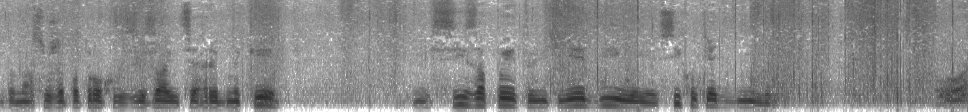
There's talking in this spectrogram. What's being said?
До нас вже потроху з'їжджаються грибники. І всі запитують, є білої, всі хочуть білі. Ой.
